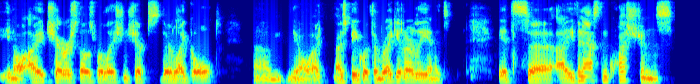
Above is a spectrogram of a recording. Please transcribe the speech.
you know i cherish those relationships. They're like gold. Um, you know I, I speak with them regularly and it's it's uh, I even ask them questions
